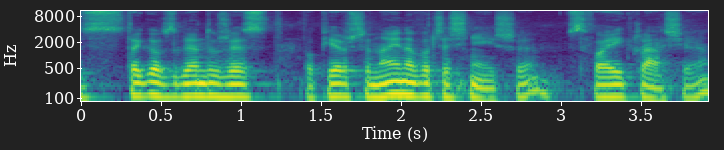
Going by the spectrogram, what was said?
z tego względu, że jest po pierwsze najnowocześniejszy w swojej klasie.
